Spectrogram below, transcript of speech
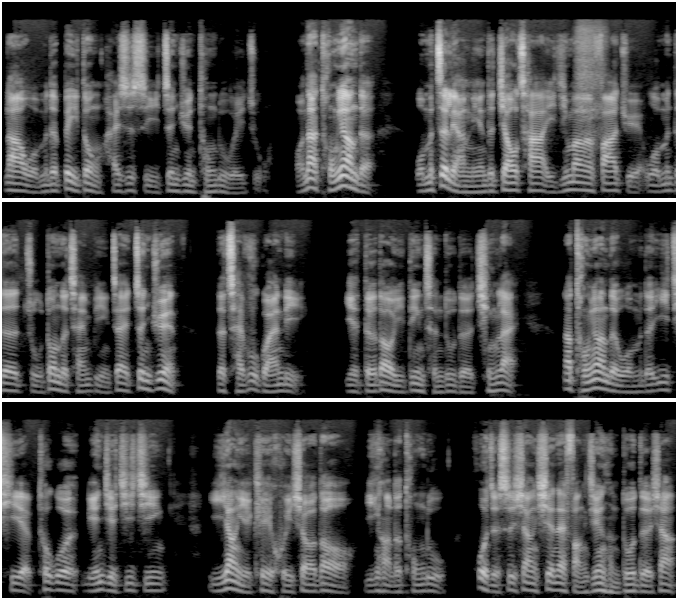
那我们的被动还是是以证券通路为主。哦，那同样的，我们这两年的交叉已经慢慢发觉，我们的主动的产品在证券的财富管理也得到一定程度的青睐。那同样的，我们的 ETF 透过连结基金一样，也可以回销到银行的通路，或者是像现在坊间很多的像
